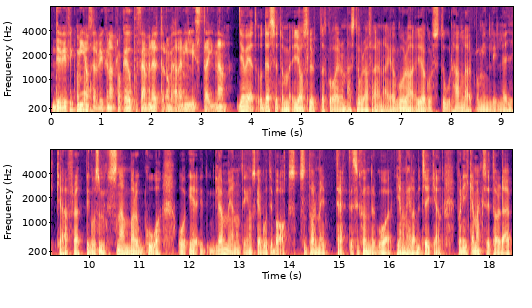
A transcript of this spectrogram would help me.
Det vi fick med bara... oss hade vi kunnat plocka ihop på fem minuter om vi hade en lista innan. Jag vet, och dessutom, jag har slutat gå i de här stora affärerna. Jag går, jag går storhandlar på min lilla ICA för att det går så mycket snabbare att gå. Och är, glömmer jag någonting och ska gå tillbaks så tar det mig 30 sekunder att gå genom hela butiken. På en ICA Maxi tar det där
